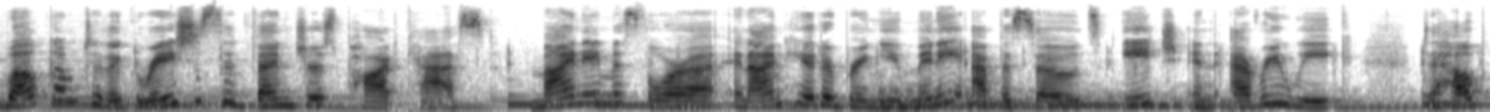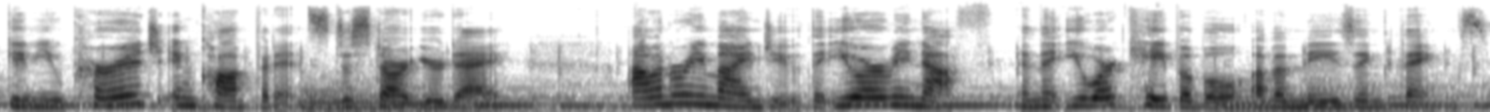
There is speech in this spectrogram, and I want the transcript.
Welcome to the Gracious Adventures podcast. My name is Laura, and I'm here to bring you mini episodes each and every week to help give you courage and confidence to start your day. I want to remind you that you are enough and that you are capable of amazing things.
